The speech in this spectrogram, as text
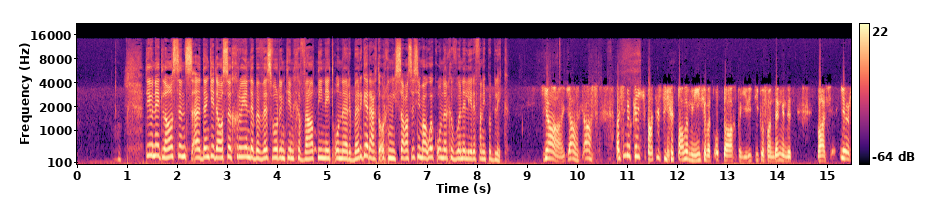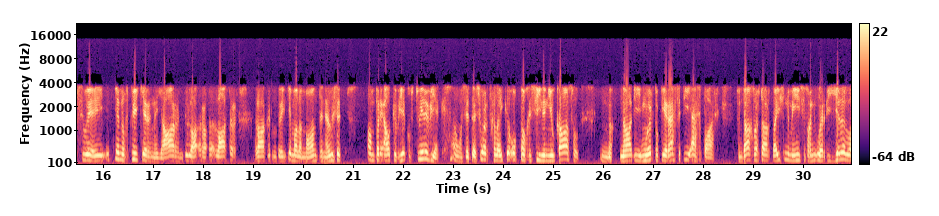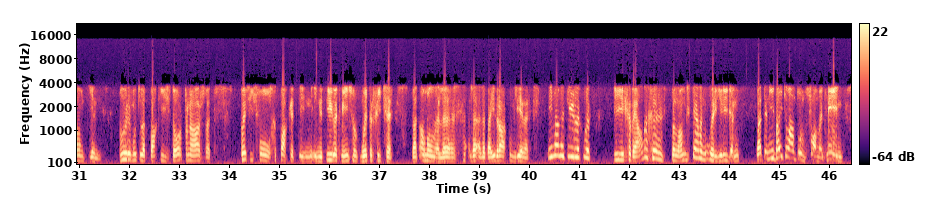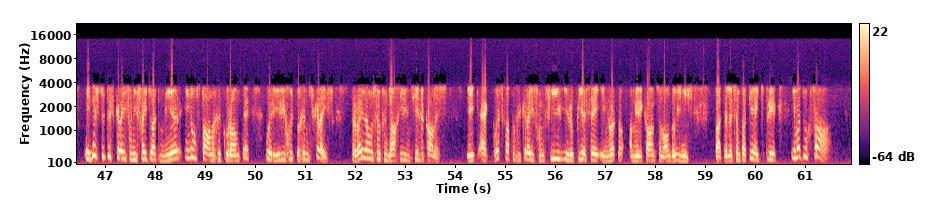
Die net laastens uh, dink jy daar's 'n groeiende bewuswording teen geweld nie net onder burgerregte organisasies nie maar ook onder gewone lede van die publiek. Ja, ja, as as jy nou kyk wat is die getalle mense wat opdaag by hierdie tipe van ding en dit was eers so een of twee keer in 'n jaar en toe la, ra, later raak dit omtrent eenmal 'n maand en nou is dit amper elke week of tweede week. Ons het 'n soort gelyke optog gesien in Newcastle na, na die moord op die Rafferty egpaar. Vandag was daar duisende mense van oor die hele land heen. Boere moet hulle bakkies, dorpenaars wat bussies vol gepak het en en natuurlik mense op motorfietsse wat almal hulle hulle hulle bydrae kom lewer. En dan natuurlik ook die geweldige belangstelling oor hierdie ding wat in die buiteland ontvlam het, nê. Nee, en dis toe te skryf van die feit dat meer Engelstalige koerante oor hierdie goed begin skryf. Terwyl ons nou vandag hier in Senekal is, het ek boodskappe gekry van vier Europese en Noord-Amerikaanse landbouunies wat hulle simpatie uitspreek en wat ook vra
